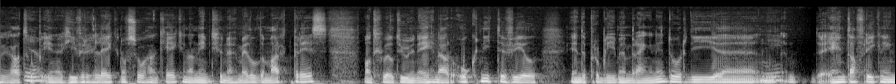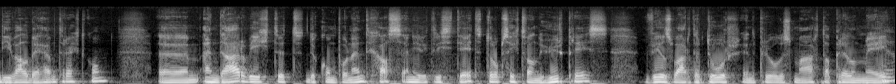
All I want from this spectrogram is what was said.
Je gaat Ja. op energie vergelijken of zo gaan kijken, dan neemt je een gemiddelde marktprijs. Want je wilt uw eigenaar ook niet te veel in de problemen brengen hè, door die, eh, Nee. de eindafrekening die wel bij hem terechtkomt. Ehm, en daar weegt het de component gas en elektriciteit ten opzichte van de huurprijs veel zwaarder door. In de periodes maart, april, mei Ja.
